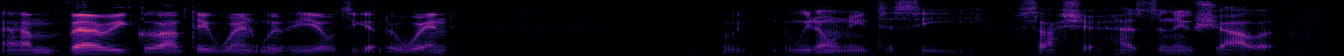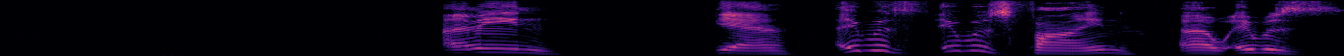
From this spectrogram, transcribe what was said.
I'm very glad they went with Io to get the win. We we don't need to see Sasha as the new Charlotte. I mean, yeah, it was it was fine. Uh, it was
